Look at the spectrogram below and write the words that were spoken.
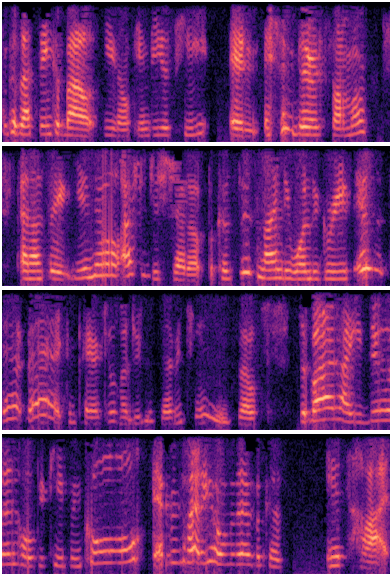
because I think about you know India's heat and, and their summer. And I think, you know, I should just shut up because this 91 degrees isn't that bad compared to 117. So, Sarat, how you doing? Hope you're keeping cool, everybody over there, because it's hot.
